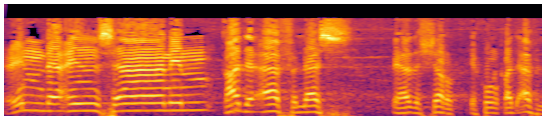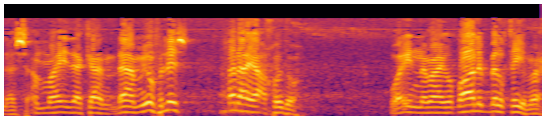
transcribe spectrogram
عند إنسان قد أفلس بهذا الشرط يكون قد أفلس أما إذا كان لم يفلس فلا يأخذه وإنما يطالب بالقيمة.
